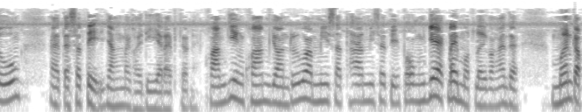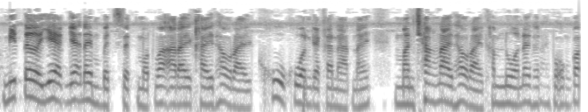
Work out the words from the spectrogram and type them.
สูง แต่สติยังไม่ค่อยดีอะไรไปตัวนี้ความยิ่งความหย่อนหรือว่ามีศรัทธามีสติพระองค์แยกได้หมดเลยว่างั้นแต่เหมือนกับมิเตอร์แยกแยะได้เบ็ดเสร็จหมดว่าอะไรใครเท่าไหร่คู่ควรแก่ขนาดไหน มันช่างได้เท่าไหร่คำนวณได้เท่าไหร่พระองค์ก็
